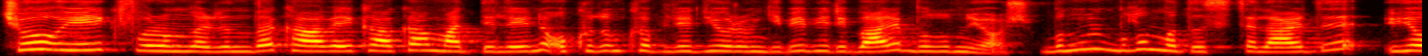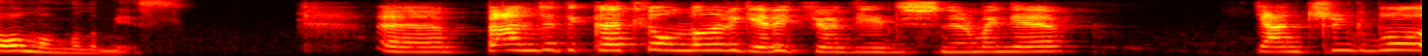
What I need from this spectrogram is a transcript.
Çoğu üyelik forumlarında KVKK maddelerini okudum kabul ediyorum gibi bir ibare bulunuyor. Bunun bulunmadığı sitelerde üye olmamalı mıyız? E, bence dikkatli olmaları gerekiyor diye düşünüyorum. Hani yani çünkü bu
